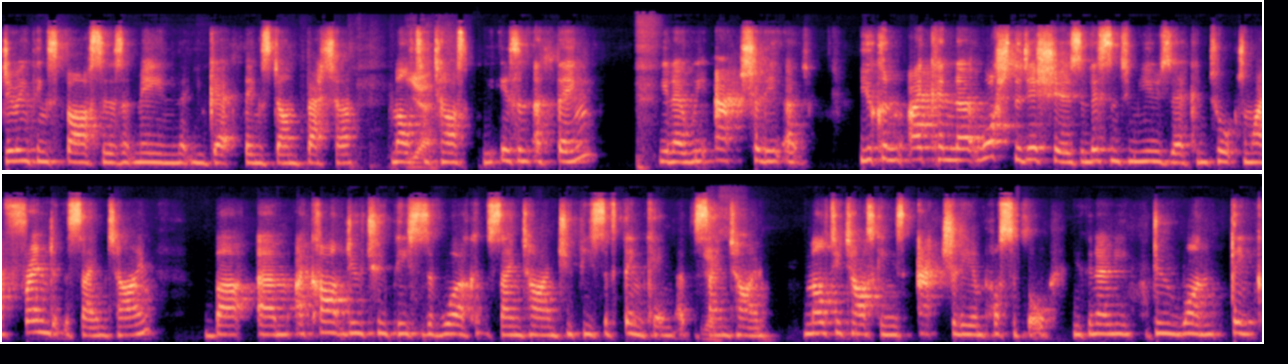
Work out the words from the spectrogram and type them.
doing things faster doesn't mean that you get things done better. Multitasking yeah. isn't a thing. You know, we actually, uh, you can, I can uh, wash the dishes and listen to music and talk to my friend at the same time, but um, I can't do two pieces of work at the same time, two pieces of thinking at the yes. same time. Multitasking is actually impossible. You can only do one think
